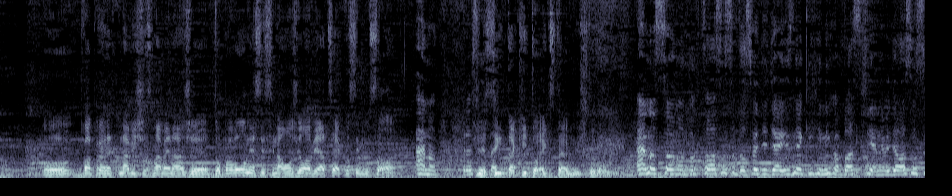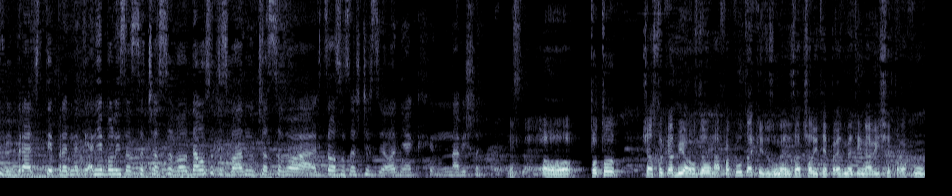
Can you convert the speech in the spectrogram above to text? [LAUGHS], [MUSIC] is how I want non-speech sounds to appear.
Dva predmety navyše znamená, že dobrovoľne si si naložila viacej, ako si musela? Áno, presne Že tak. si takýto extrémny študent. Áno, som, lebo chcela som sa dosvedieť aj z nejakých iných oblastí a nevedela som si vybrať tie predmety a neboli zase časovo, dalo sa to zvládnuť časovo a chcela som sa ešte vzdelať nejak navyše. Jasne. O, toto častokrát býva rozdelené na fakultách, keď už sme začali tie predmety navyše trochu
